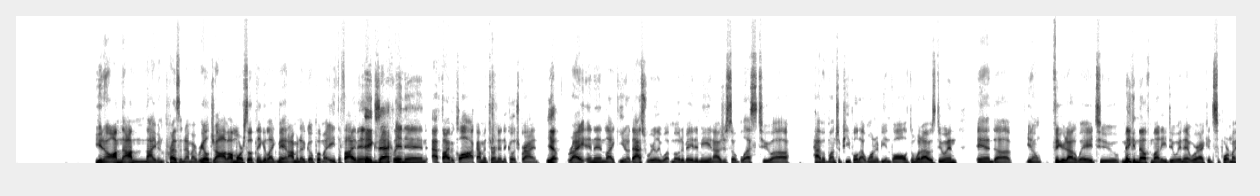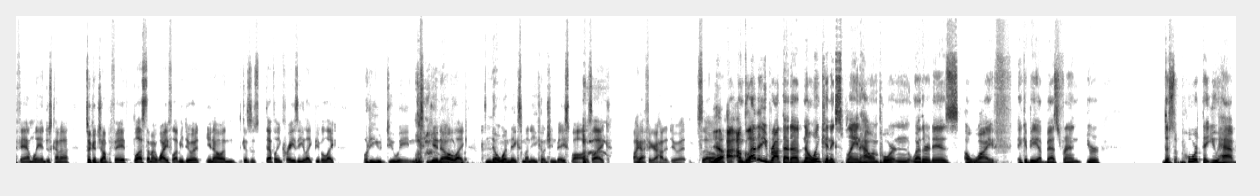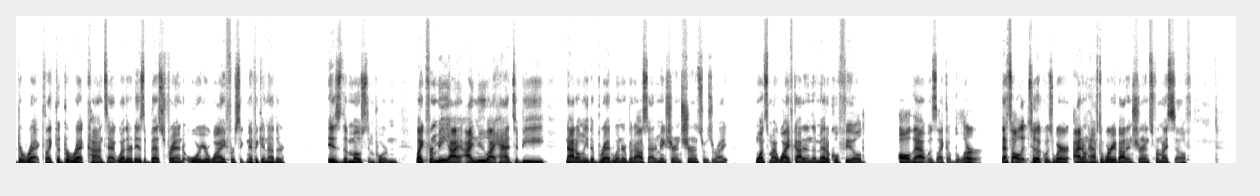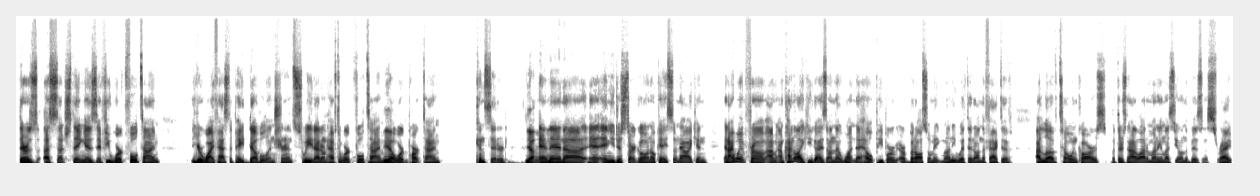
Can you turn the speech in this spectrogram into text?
you know, I'm not, I'm not even present at my real job. I'm more so thinking like, man, I'm gonna go put my eight to five in, Exactly. and then at five o'clock, I'm gonna turn into Coach Brian, yep. right? And then like, you know, that's really what motivated me, and I was just so blessed to uh, have a bunch of people that wanted to be involved in what I was doing, and uh, you know, figured out a way to make enough money doing it where I could support my family and just kind of took a jump of faith. Blessed that my wife let me do it, you know, and because it's definitely crazy. Like people like, what are you doing? you know, like no one makes money coaching baseball. It's like I gotta figure out how to do it. So Yeah. I, I'm glad that you brought that up. No one can explain how important, whether it is a wife, it could be a best friend, your the support that you have direct, like the direct contact, whether it is a best friend or your wife or significant other, is the most important. Like for me, I I knew I had to be not only the breadwinner, but I also had to make sure insurance was right. Once my wife got in the medical field, all that was like a blur. That's all it took was where I don't have to worry about insurance for myself. There's a such thing as if you work full time, your wife has to pay double insurance. Sweet. I don't have to work full time. Yep. I'll work part time, considered. Yeah. And then uh and, and you just start going, okay, so now I can and I went from I'm I'm kind of like you guys on the wanting to help people or, or but also make money with it on the fact of I love towing cars, but there's not a lot of money unless you own the business, right?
